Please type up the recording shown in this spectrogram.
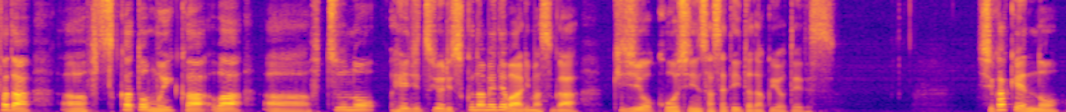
ただ2日と6日は普通の平日より少なめではありますが記事を更新させていただく予定です。滋賀県の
